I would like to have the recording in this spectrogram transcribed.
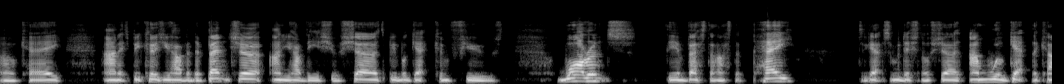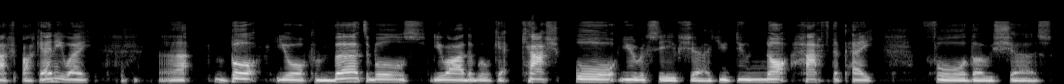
Okay, and it's because you have a debenture and you have the issue of shares, people get confused. Warrants, the investor has to pay to get some additional shares and will get the cash back anyway. Uh, but your convertibles, you either will get cash or you receive shares. You do not have to pay for those shares.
